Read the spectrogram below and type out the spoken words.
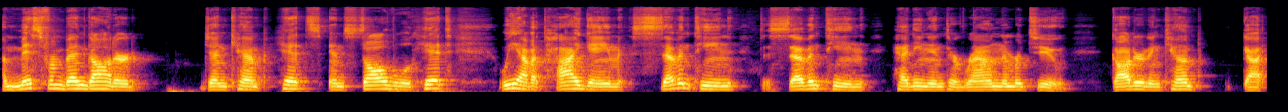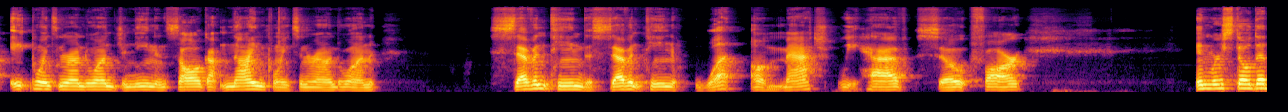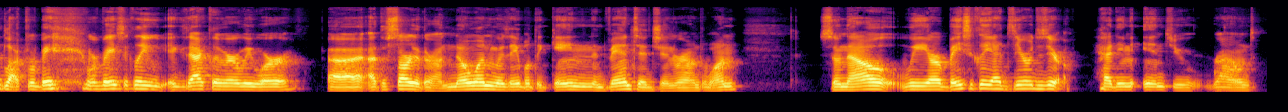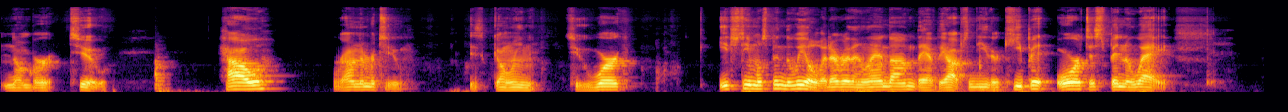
A miss from Ben Goddard. Jen Kemp hits, and Saul will hit. We have a tie game, 17 to 17, heading into round number two. Goddard and Kemp got eight points in round one. Janine and Saul got nine points in round one. 17 to 17. What a match we have so far. And we're still deadlocked. We're, ba- we're basically exactly where we were uh, at the start of the round. No one was able to gain an advantage in round one. So now we are basically at 0 to 0 heading into round number two. How round number two is going to work each team will spin the wheel. Whatever they land on, they have the option to either keep it or to spin away.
